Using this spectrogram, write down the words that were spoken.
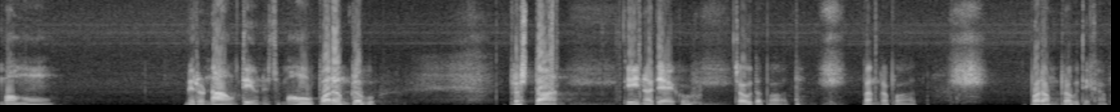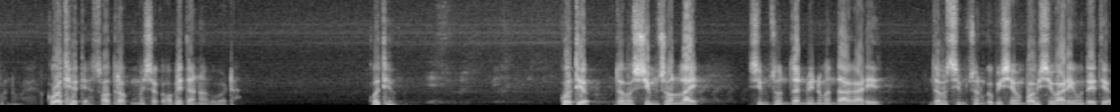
म हुँ। मेरो नाउँ त्यही हुनेछ। म हुँ परम प्रभु। प्रस्थान त्यही नदिएको चौध पद पन्ध्र पद। परम प्रभु देखा भन्नुभयो। को थियो त्यहाँ सद्रक मिसक अवेदनकोबाट को थियो? को थियो? जब सिमसोनलाई सिमसोन जन्मिनुभन्दा अगाडि जब सिमसोनको विषयमा भविष्यवाणी हुँदै थियो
